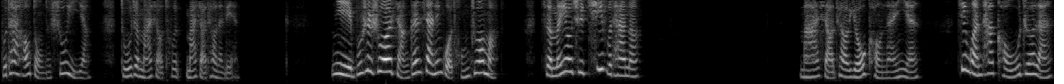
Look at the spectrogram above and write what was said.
不太好懂的书一样，读着马小托马小跳的脸。你不是说想跟夏林果同桌吗？怎么又去欺负他呢？马小跳有口难言，尽管他口无遮拦，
